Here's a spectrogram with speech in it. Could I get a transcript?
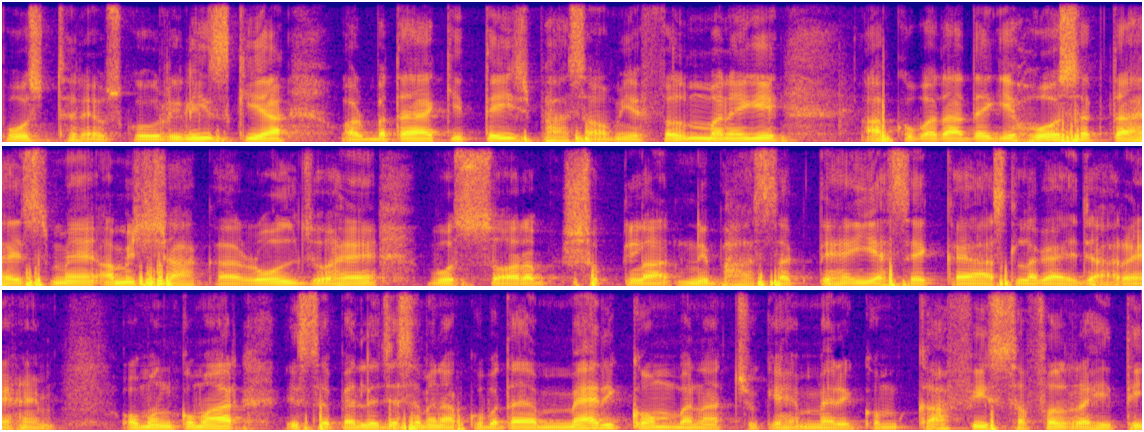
पोस्टर है, उसको रिलीज़ किया और बताया कि तेईस भाषाओं में ये फ़िल्म बनेगी। आपको बता दें कि हो सकता है इसमें अमित शाह का रोल जो है वो सौरभ शुक्ला निभा सकते हैं ऐसे कयास लगाए जा रहे हैं। उमंग कुमार, इससे पहले जैसे मैंने आपको बताया मैरी कॉम बना चुके हैं। मैरी कॉम काफ़ी सफल रही थी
